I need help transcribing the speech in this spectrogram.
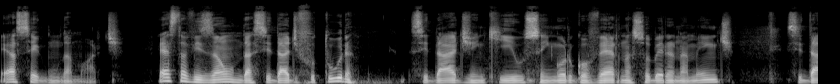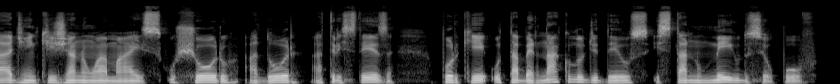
é a segunda morte. Esta visão da cidade futura, cidade em que o Senhor governa soberanamente, cidade em que já não há mais o choro, a dor, a tristeza, porque o tabernáculo de Deus está no meio do seu povo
